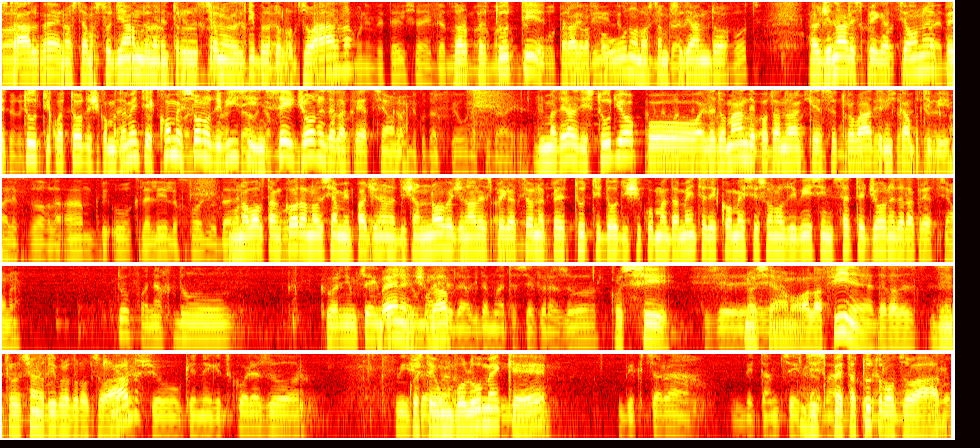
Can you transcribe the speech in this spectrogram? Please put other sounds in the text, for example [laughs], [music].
Salve, noi stiamo studiando nell'introduzione del libro dello Zohar, Zohar per tutti, paragrafo 1, noi stiamo studiando la generale spiegazione per tutti i 14 comandamenti e come sono divisi in sei giorni della creazione. Il materiale di studio può, e le domande potranno anche essere trovate in campo TV. Una volta ancora noi siamo in pagina 19, generale spiegazione per tutti i 12 comandamenti e come essi sono divisi in sette giorni della creazione. Bene, così noi siamo alla fine della, dell'introduzione del libro dello Zohar. Questo è un volume che rispetto a tutto lo Zohar,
